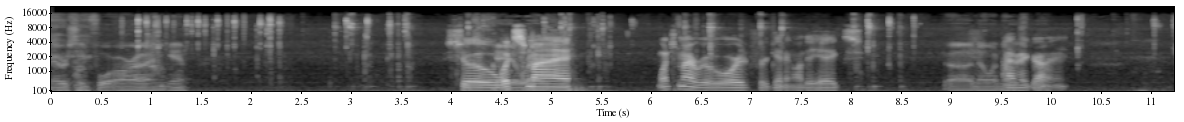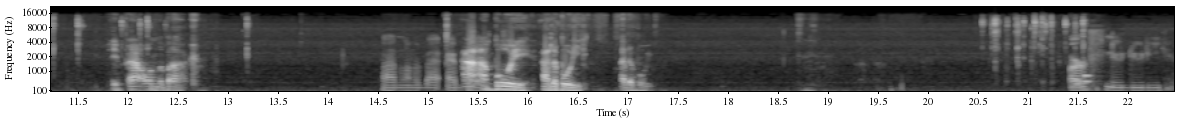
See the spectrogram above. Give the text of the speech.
Never seen four RI in a game. So what's KOS. my what's my reward for getting all the eggs? Uh, no one knows. I haven't gotten it. A pat on the back. Pat on the back. I A boy. boy, a boy, a boy. Arf, new duty.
